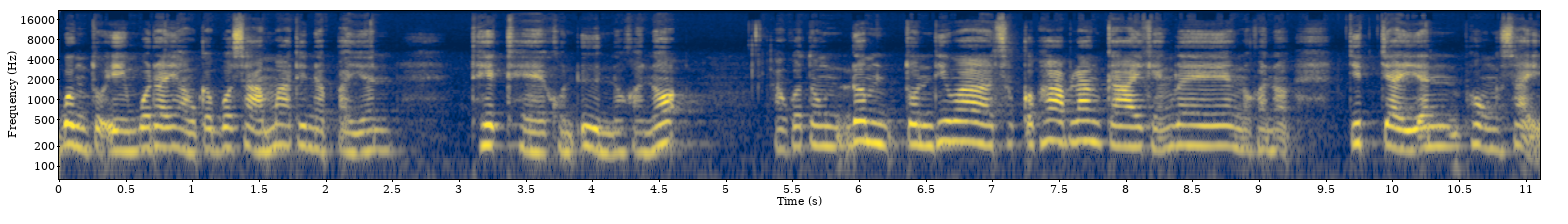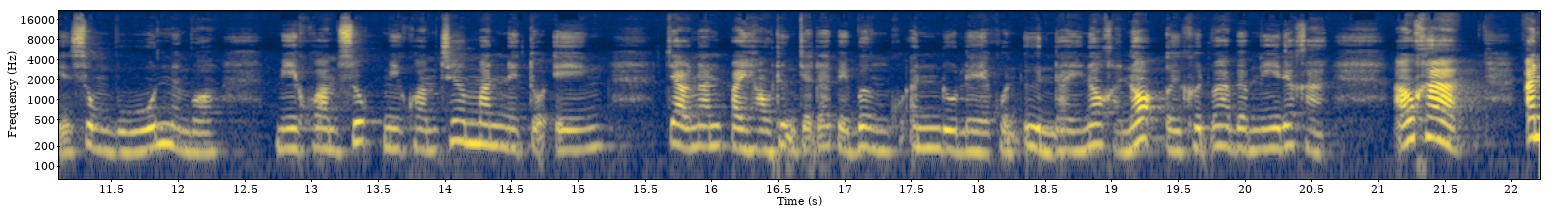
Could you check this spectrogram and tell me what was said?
เบิ่งตัวเองบ่ได้เฮาก็บ่สามารถที่จะไปยัน เทคแคร์คนอื่นเนาะค่ะเนาะเราก็ต้องเริ่มต้นที่ว่าสุขภาพร่างกายแข็งแรงเนาะค่ะเนาะจิตใจอันผ่องใสสมบูรณ์แม่นบ่มีความสุขมีความเชื่อมั่นในตัวเอง จากนั้นไปเฮาถึงจะได้ไปเบิ่งอันดูแลคนอื่นได้เนาะค่ะเนาะเอ้ยคิดว่าแบบนี้เด้อค่ะ เอาค่ะ อัน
